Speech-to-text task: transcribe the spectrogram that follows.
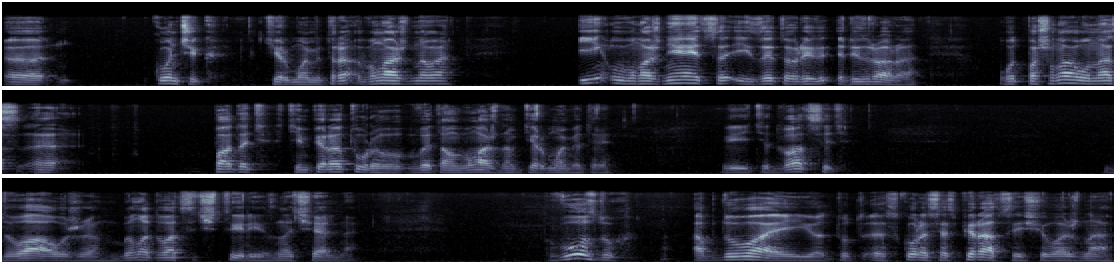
э, кончик термометра влажного и увлажняется из этого резервуара. Вот пошла у нас э, падать температура в этом влажном термометре. Видите, 22 уже, было 24 изначально. Воздух обдувая ее, тут э, скорость аспирации еще важна,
